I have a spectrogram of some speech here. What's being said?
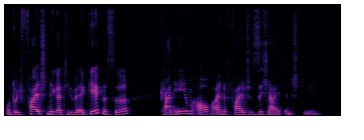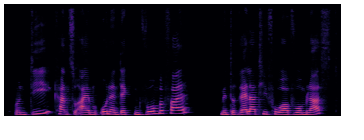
Und durch falsch negative Ergebnisse kann eben auch eine falsche Sicherheit entstehen. Und die kann zu einem unentdeckten Wurmbefall mit relativ hoher Wurmlast,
